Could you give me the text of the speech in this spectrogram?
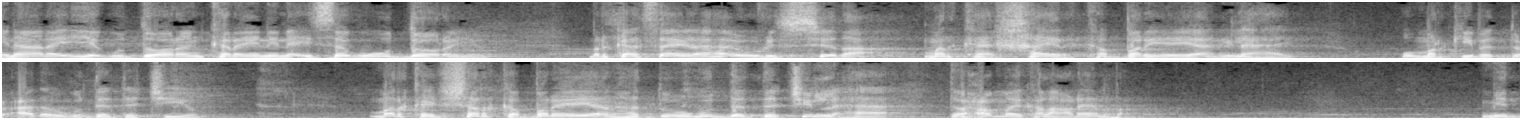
inaanay iyagu dooran karaynin isagu u doorayo. Markaasaa ilaahay uu ihi sida markay khayrka baryayaan ilaahay uu markiiba ducada ugu dadejiyo markay sharka baryayaan hadduu ugu dadejin lahaa dee waxba may kala hadheenba mid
